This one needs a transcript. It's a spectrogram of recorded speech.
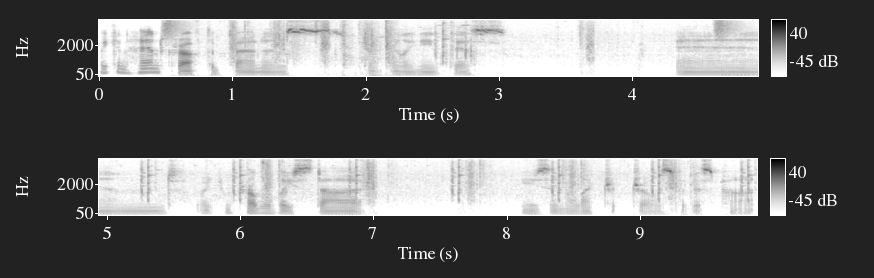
We can handcraft the burners. Don't really need this. And we can probably start using electric drills for this part.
